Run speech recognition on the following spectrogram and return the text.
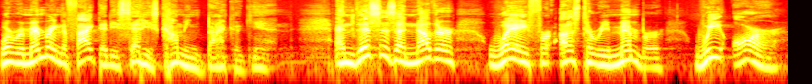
We're remembering the fact that he said he's coming back again. And this is another way for us to remember we are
